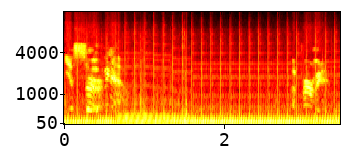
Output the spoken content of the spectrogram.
Yes, sir. Moving out. Affirmative.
